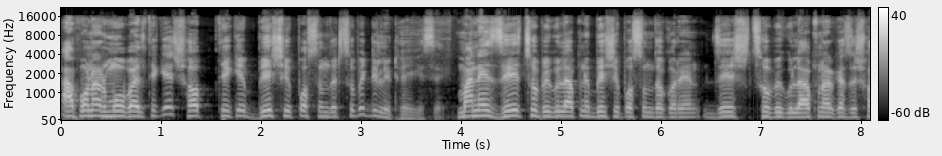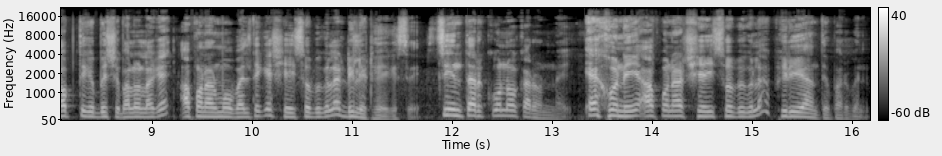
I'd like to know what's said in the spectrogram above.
আপনার মোবাইল থেকে সব থেকে বেশি পছন্দের ছবি ডিলিট হয়ে গেছে। মানে যে ছবিগুলো আপনি বেশি পছন্দ করেন, যে ছবিগুলো আপনার কাছে সব থেকে বেশি ভালো লাগে, আপনার মোবাইল থেকে সেই ছবিগুলো ডিলিট হয়ে গেছে। চিন্তার কোনো কারণ নাই। এখনই আপনার সেই ছবিগুলো ফিরিয়ে আনতে পারবেন।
